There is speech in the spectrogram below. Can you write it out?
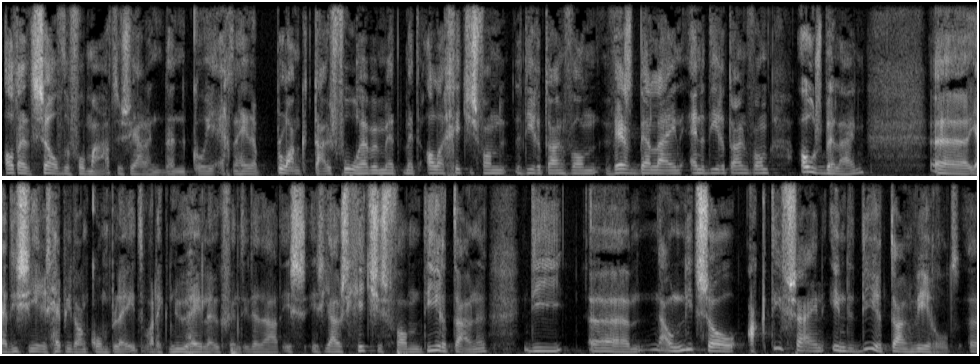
altijd, hetzelfde formaat. Dus ja, dan, dan kon je echt een hele plank thuis vol hebben met, met alle gidsjes van de dierentuin van West-Berlijn en de dierentuin van Oost-Berlijn. Eh, ja, die series heb je dan compleet. Wat ik nu heel leuk vind inderdaad, is, is juist gidsjes van dierentuinen... die eh, nou niet zo actief zijn in de dierentuinwereld. Eh,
